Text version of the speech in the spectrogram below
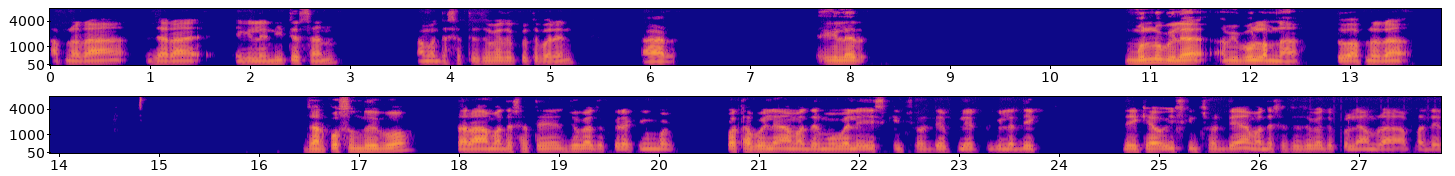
আপনারা যারা এগুলো নিতে চান, আমাদের সাথে যোগাযোগ করতে পারেন। আর এগুলার মূল্যগুলা আমি বললাম না, তো আপনারা যার পছন্দ হইব, তারা আমাদের সাথে যোগাযোগ করে কিংবা কথা বলে আমাদের মোবাইলে স্ক্রিনশট দিয়ে প্লেটগুলো দেখ, দেখে স্ক্রিনশট দিয়ে আমাদের সাথে যোগাযোগ করলে আমরা আপনাদের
